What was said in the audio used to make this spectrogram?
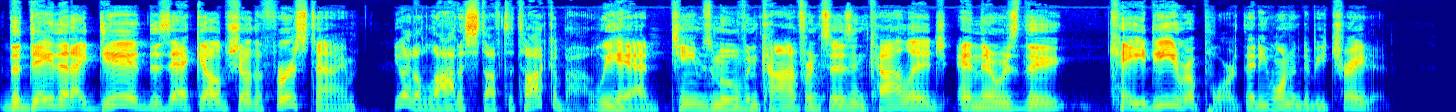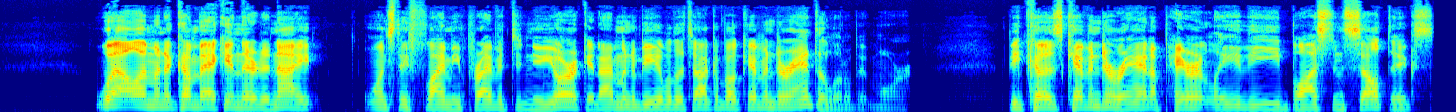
the day that I did the Zach Gelb show the first time, You had a lot of stuff to talk about. we had teams moving conferences in college, and there was the KD report that he wanted to be traded. Well, I'm going to come back in there tonight once they fly me private to New York, and I'm going to be able to talk about Kevin Durant a little bit more. Because Kevin Durant, apparently, the Boston Celtics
